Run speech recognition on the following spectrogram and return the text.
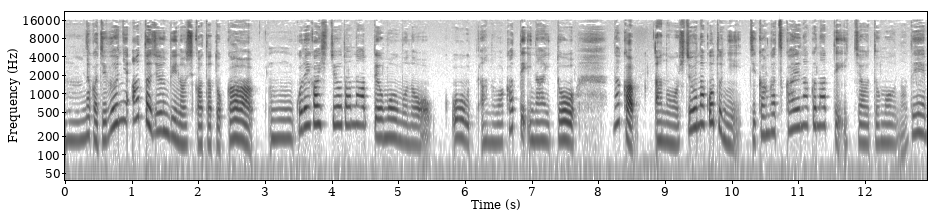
うんなんか自分に合った準備の仕方とかうんこれが必要だなって思うものをあの分かっていないとなんかあの必要なことに時間が使えなくなっていっちゃうと思うので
